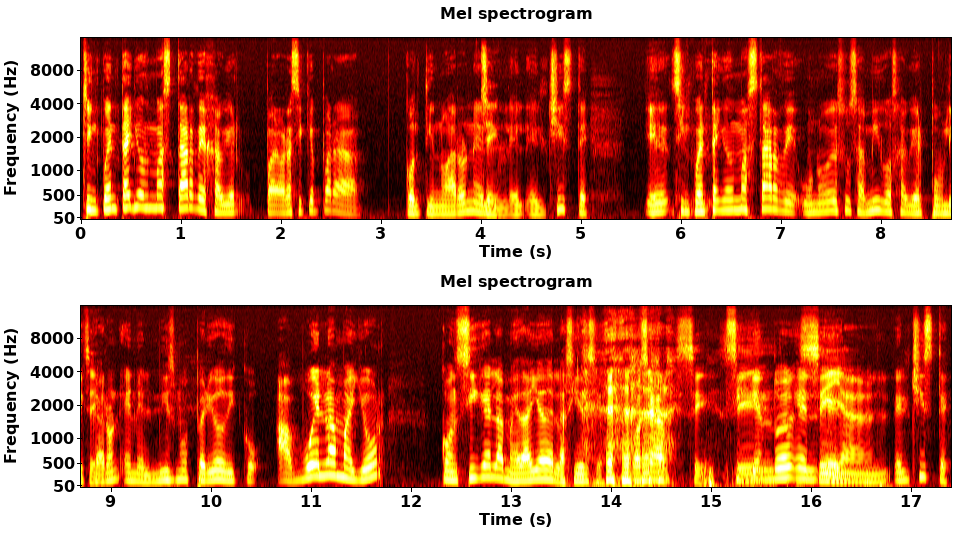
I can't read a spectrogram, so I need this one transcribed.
50 años más tarde, Javier, para, ahora sí que para continuaron el, Sí. el- el chiste, eh, 50 años más tarde, uno de sus amigos, Javier, publicaron en el mismo periódico, abuela mayor consigue la medalla de la ciencia. O sea, sí, sí, siguiendo el, sí, el- chiste.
